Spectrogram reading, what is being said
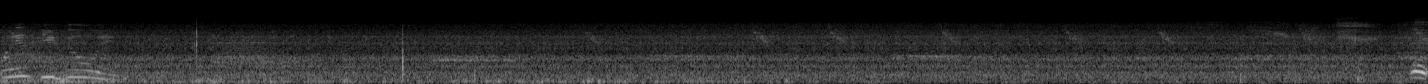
What is he doing? Whoa.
